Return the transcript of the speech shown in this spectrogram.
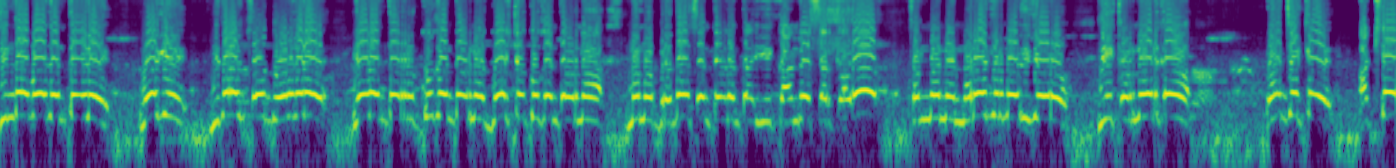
ಜಿಂದಾಬಾದ್ ಅಂತ ಹೇಳಿ ಹೋಗಿ ವಿಧಾನಸೌಧ ಒಳಗಡೆ ಹೇಳಂತವ್ರ ಕೂಗಂತವ್ರನ್ನ ಗೋಷ್ಠ ಕೂಗಂತವ್ರನ್ನ ನಮ್ಮ ಬ್ರದರ್ಸ್ ಅಂತ ಹೇಳಂತ ಈ ಕಾಂಗ್ರೆಸ್ ಸರ್ಕಾರ, ಸನ್ಮಾನ್ಯ ನರೇಂದ್ರ ಮೋದಿಜಿಯವರು ಈ ಕರ್ನಾಟಕ ರಾಜ್ಯಕ್ಕೆ ಅಕ್ಷಯ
